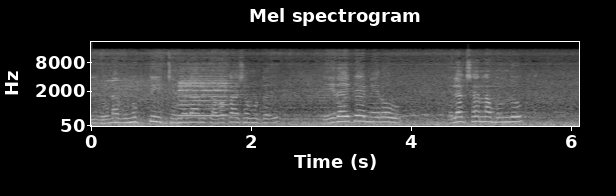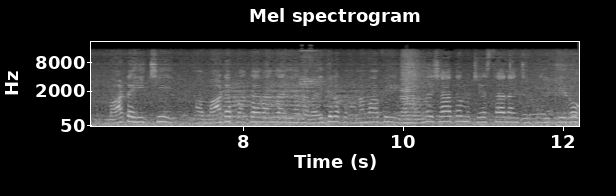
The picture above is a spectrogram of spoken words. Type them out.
ఈ రుణ విముక్తి చెందడానికి అవకాశం ఉంటుంది. ఏదైతే మీరు ఎలక్షన్ల ముందు మాట ఇచ్చి ఆ మాట ప్రకారంగా ఇవాళ రైతులకు రుణమాఫీ వంద శాతం చేస్తానని చెప్పి చెప్పారు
